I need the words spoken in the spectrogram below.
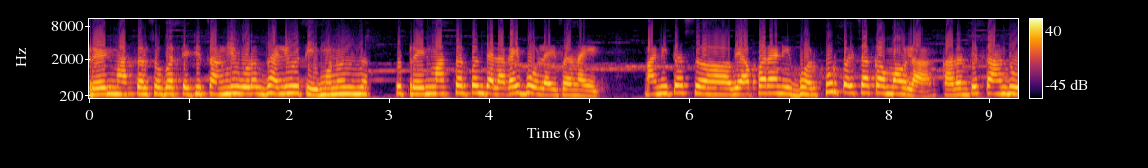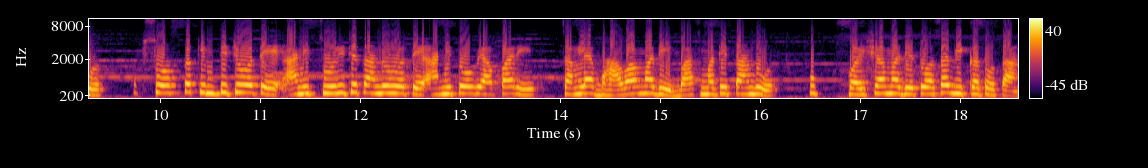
ट्रेन मास्टर सोबत त्याची चांगली ओळख झाली होती म्हणून तो ट्रेन मास्टर पण त्याला काही बोलायचा नाही. आणि त्या व्यापाऱ्याने भरपूर पैसा कमावला कारण ते तांदूळ खूप स्वस्त किमतीचे होते आणि चोरीचे तांदूळ होते. आणि तो व्यापारी चांगल्या भावामध्ये बासमती तांदूळ खूप पैशामध्ये तो असा विकत होता.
